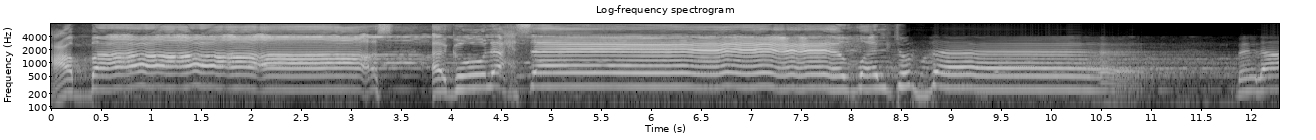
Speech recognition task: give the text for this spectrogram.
عباس أقول حسين ظل جثة بلا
